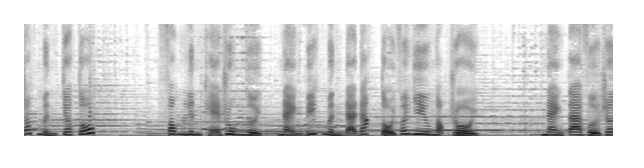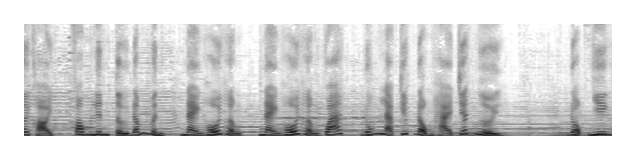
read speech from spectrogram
sóc mình cho tốt. Phong Linh khẽ run người, nàng biết mình đã đắc tội với Diêu Ngọc rồi. Nàng ta vừa rơi khỏi, Phong Linh tự đấm mình, nàng hối hận, nàng hối hận quá, đúng là kiếp động hại chết người. Đột nhiên,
